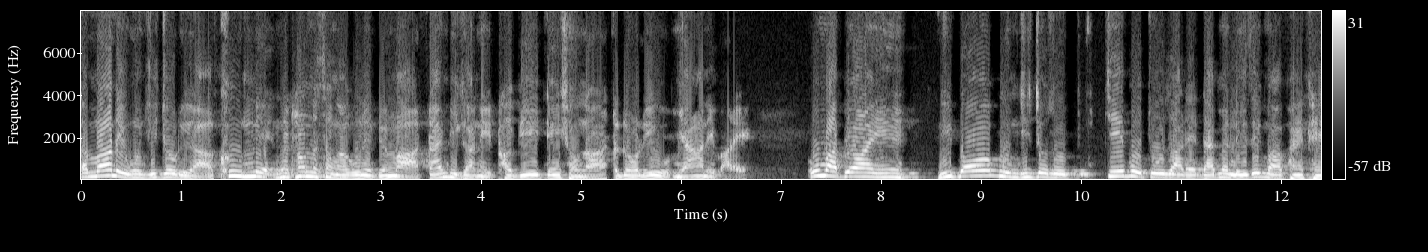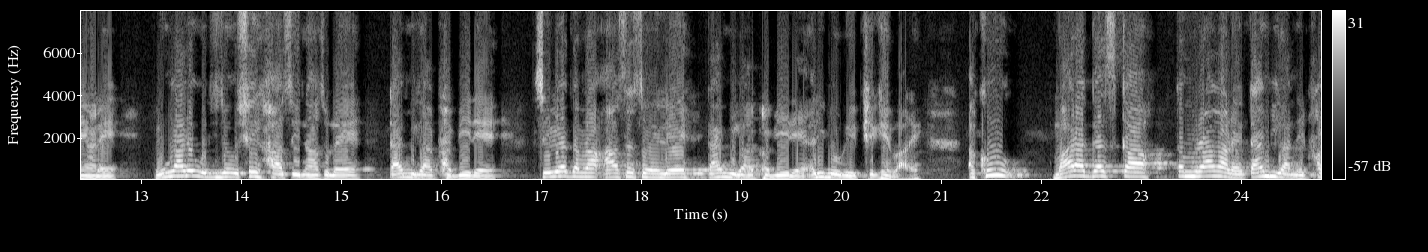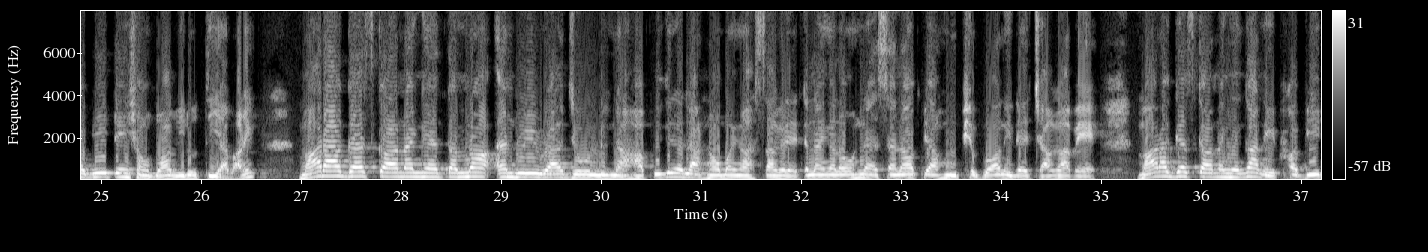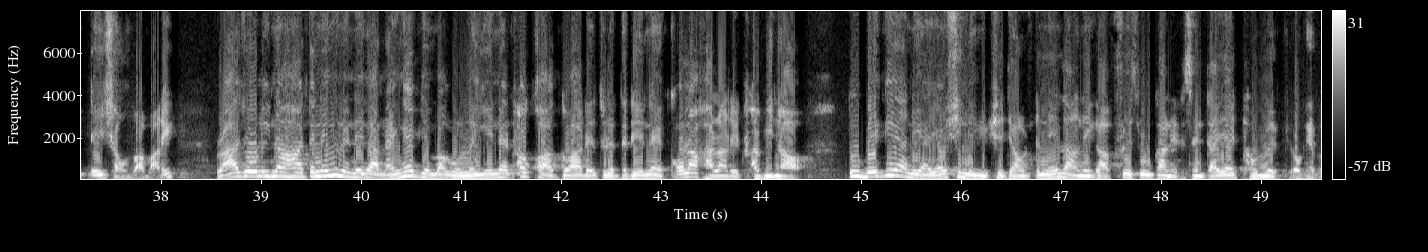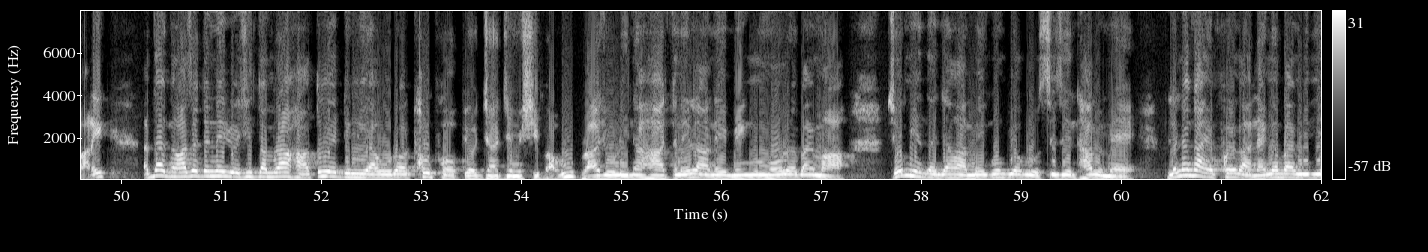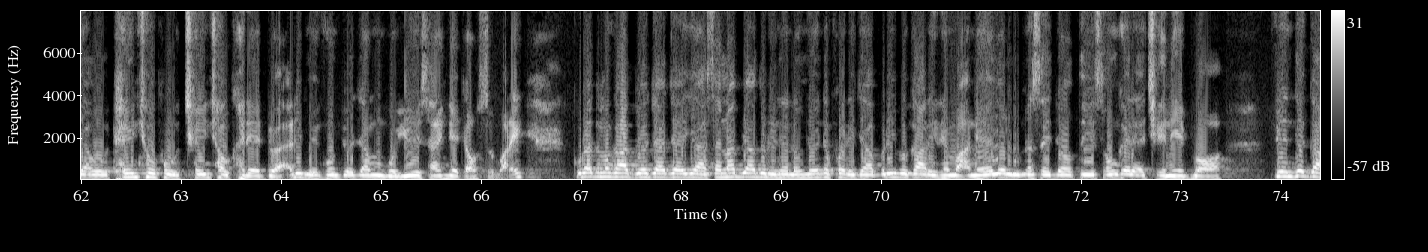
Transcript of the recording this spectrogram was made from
သမ္မတတွေဝန်ကြီးချုပ်တွေဟာအခုနှစ်2025ခုနှစ်အတွင်းမှာတိုင်းပြည်ကနေထွက်ပြေးတင်းရှောင်တာတော်တော်လေးကိုများနေပါတယ်။ဥပမာပြောရရင်နီပေါဝန်ကြီးချုပ်ဆိုကြေးဖို့စ조사တဲ့ဒါပေမဲ့လေစိတ်မှာဖန်ခံရတဲ့ဘင်္ဂလားဒေ့ရှ်ဝန်ကြီးချုပ်ရှိတ်ဟာစီနာဆိုလဲတိုင်းပြည်ကထွက်ပြေးတယ်။ဆီးရီးယားသမ္မတအာဆတ်ဆိုရင်လည်းတိုင်းပြည်ကထွက်ပြေးတယ်အဲ့ဒီလိုတွေဖြစ်ခဲ့ပါတယ်။အခု မာရာဂတ်စကာသမ္မတကလည်းတိုင်းပြည်ကနေထွက်ပြေးတင်းရှောင်သွားပြီလို့သိရပါတယ်။မာရာဂတ်စကာနိုင်ငံသမ္မတအန်ဒရီရာဂျိုလီနာဟာပြီးခဲ့တဲ့လနှောင်းပိုင်းကစခဲ့တဲ့တနိုင်ငံလုံးအနှံ့ဆန္ဒပြမှုဖြစ်ပွားနေတဲ့ကြားကပဲမာရာဂတ်စကာနိုင်ငံကနေထွက်ပြေးတင်းရှောင်သွားပါတယ်။ရာဂျိုလီနာဟာတနင်္ဂနွေနေ့ကနိုင်ငံပြင်ပကိုလေရင်နဲ့ထွက်ခွာသွားတယ်ဆိုတဲ့သတင်းနဲ့ကောလာဟာလာတွေထွက်ပြီးနောက် သူဘေးကင်းရနေရာရောက်ရှိနေပြီဖြစ်ကြောင်းတနင်္လာနေ့က Facebook ကနေတစ်စင်တိုက်ရိုက်ထုတ်လွှင့်ပြောခဲ့ပါတယ်။အသက်52နှစ်ရွယ်ရှိသမ္မတဟာသူ့ရဲ့ဒီနေရာကိုတော့ထုတ်ဖော်ပြောကြားခြင်းမရှိပါဘူး။ရာဂျိုလီနာဟာတနင်္လာနေ့မင်းကွန်းမောလွဲပိုင်းမှာရုပ်မြင်သံကြားကမင်းကွန်းပြောဖို့စီစဉ်ထားပေမဲ့လက်နက်ကိုင်အဖွဲ့ကနိုင်ငံပိုင်မီဒီယာကိုထိန်းချုပ်ဖို့ချိန်ချောက်ခဲ့တဲ့အတွက်အဲ့ဒီမင်းကွန်းပြောကြားမှုကိုရွေးဆိုင်ခဲ့ကြောင်းဆိုပါတယ်။ကုလသမဂ္ဂပြောကြားချက်အရဆန္ဒပြသူတွေနဲ့လုံခြုံရေးတပ်ဖွဲ့တွေကြားပြည်ပကတွေထဲမှာအနည်းဆုံးလူ20ကျော်သေဆုံးခဲ့တဲ့အခြေအနေပေါ် ပြင်သစ်က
